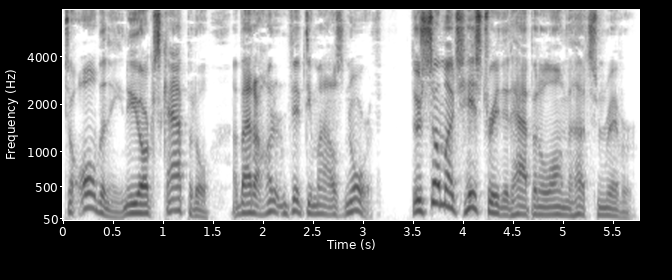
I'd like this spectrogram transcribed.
to Albany, New York's capital, about 150 miles north. There's so much history that happened along the Hudson River.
